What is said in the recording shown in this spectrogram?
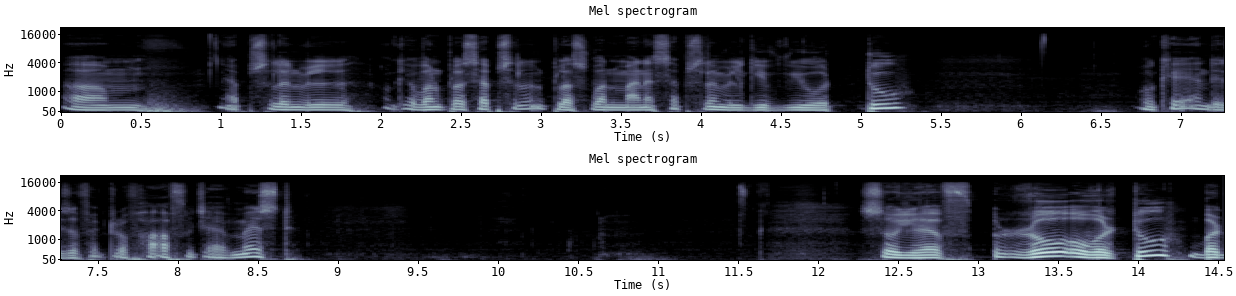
um, epsilon will okay 1 plus epsilon plus 1 minus epsilon will give you a 2 okay and there's a factor of half which I have missed. So you have rho over 2 but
